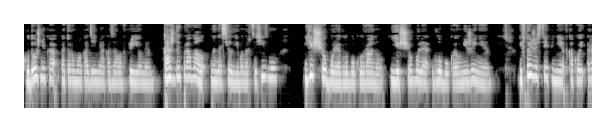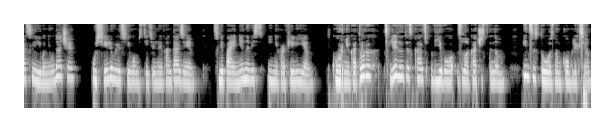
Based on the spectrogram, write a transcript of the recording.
художника, которому Академия оказала в приеме. Каждый провал наносил его нарциссизму еще более глубокую рану, еще более глубокое унижение. И в той же степени, в какой росли его неудачи, усиливались его мстительные фантазии, слепая ненависть и некрофилия, корни которых следует искать в его злокачественном инцестуозном комплексе.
